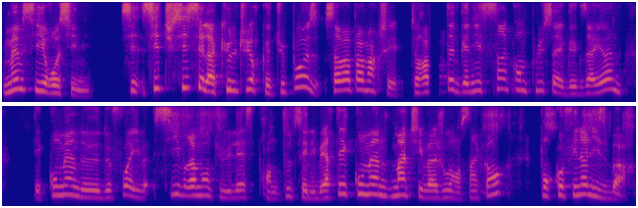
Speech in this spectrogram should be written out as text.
même s'il re-signe si, si, c'est la culture que tu poses, ça va pas marcher. Tu auras peut-être gagné 50 plus avec Zion. Et combien de, fois, il si vraiment tu lui laisses prendre toutes ses libertés, combien de matchs il va jouer en 5 ans pour qu'au final il se barre?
